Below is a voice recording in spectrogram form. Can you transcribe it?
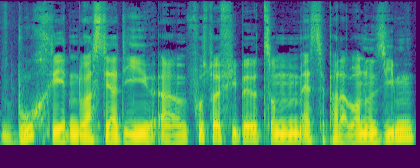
Buch reden. Du hast ja die äh, Fußballfibel zum SC Paderborn 07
